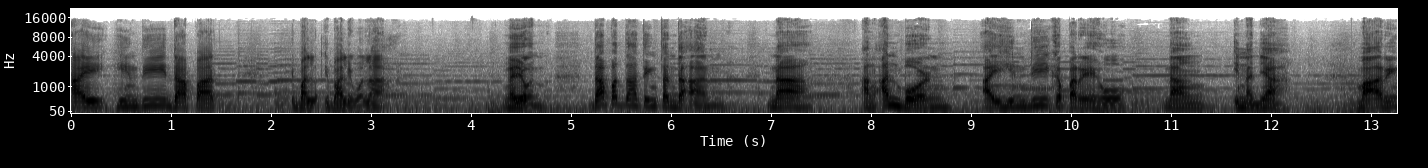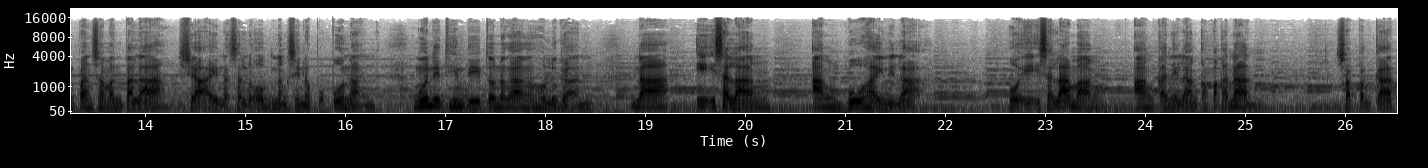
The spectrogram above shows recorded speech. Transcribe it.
ay hindi dapat ibal- ibaliwala. Ngayon, dapat nating tandaan na ang unborn ay hindi kapareho ng ina niya. Maaring pansamantala siya ay nasa loob ng sinapupunan ngunit hindi ito nangangahulugan na iisa lang ang buhay nila o iisa lamang ang kanilang kapakanan. Sapagkat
